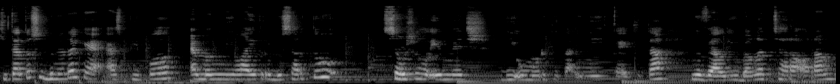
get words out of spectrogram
kita tuh sebenarnya kayak as people emang nilai terbesar tuh social image di umur kita ini. Kayak kita nge-value banget cara orang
